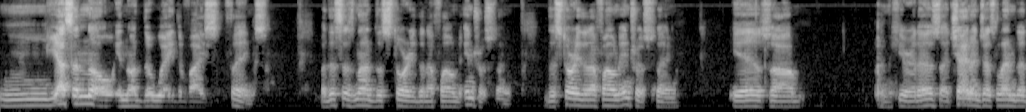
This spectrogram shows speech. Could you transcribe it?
Mm, yes and no, in not the way the Vice thinks. But this is not the story that I found interesting. The story that I found interesting is um, and here it is. Uh, China just landed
